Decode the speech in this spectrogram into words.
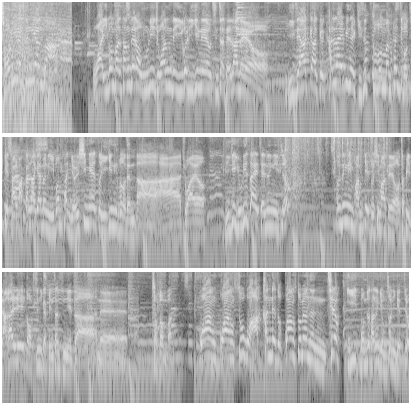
정의는 승리한다. 와 이번 판 상대가 운이 좋았는데 이걸 이기네요. 진짜 대단해요. 이제 아까 그 칼날빈을 기습 부분만 편집 어떻게 잘 맛깔나게 하면 이번 판 열심히 해서 이기는 거 된다. 아 좋아요. 이게 요리사의 재능이죠? 선생님 밤길 조심하세요. 어차피 나갈 일도 없으니까 괜찮습니다. 네. 잠깐만. 꽝꽝 쏘고 악한 데서 꽝 쏘면은 체력 2 먼저 다는 게 우선이겠죠?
